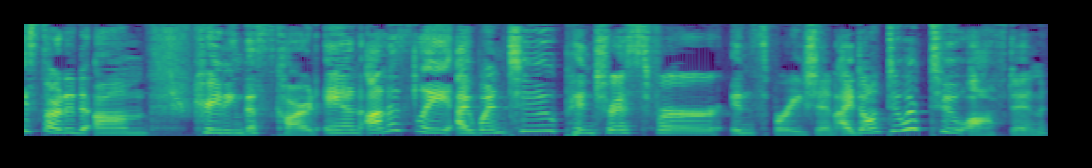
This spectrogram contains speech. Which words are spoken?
I started um, creating this card. And honestly, I went to Pinterest for inspiration. I don't do it too often.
